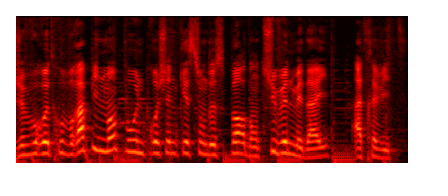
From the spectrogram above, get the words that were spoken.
Je vous retrouve rapidement pour une prochaine question de sport dans Tu veux une médaille. A très vite.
